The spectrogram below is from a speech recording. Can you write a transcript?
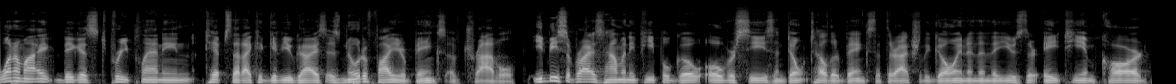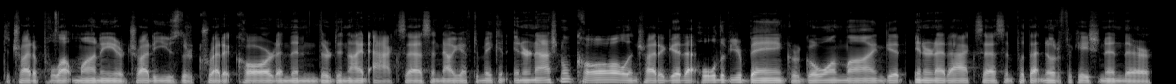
One of my biggest pre planning tips that I could give you guys is notify your banks of travel. You'd be surprised how many people go overseas and don't tell their banks that they're actually going, and then they use their ATM card to try to pull out money or try to use their credit card, and then they're denied access. And now you have to make an international call and try to get a hold of your bank or go online, get internet access, and put that notification in there.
